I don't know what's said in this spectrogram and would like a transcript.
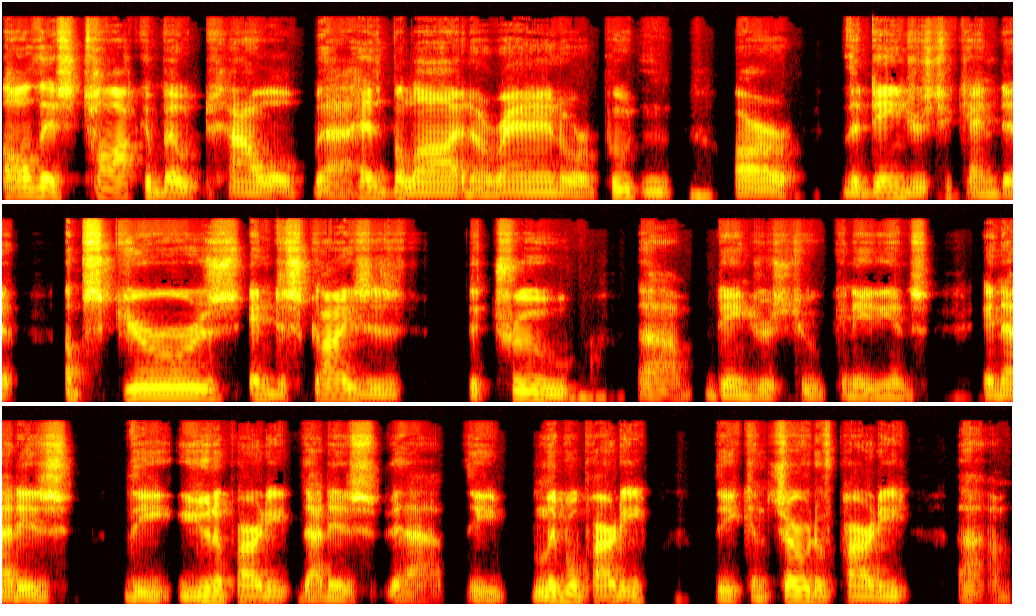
all this talk about how uh, Hezbollah and Iran or Putin are the dangers to Canada obscures and disguises the true um, dangers to Canadians, and that is the Uniparty, that is uh, the Liberal Party, the Conservative Party, um,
